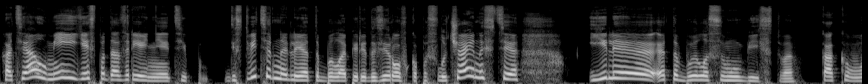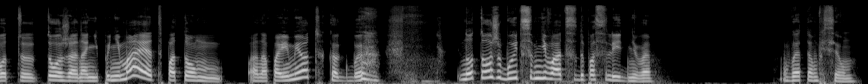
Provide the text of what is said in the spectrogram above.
Хотя у Мии есть подозрение, типа, действительно ли это была передозировка по случайности, или это было самоубийство. Как вот тоже она не понимает, потом она поймет, как бы, но тоже будет сомневаться до последнего в этом всем.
